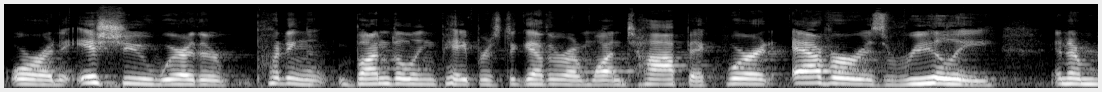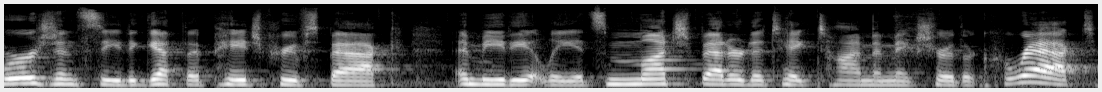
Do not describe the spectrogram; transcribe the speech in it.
or an issue where they're putting bundling papers together on one topic where it ever is really an emergency to get the page proofs back immediately. It's much better to take time and make sure they're correct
